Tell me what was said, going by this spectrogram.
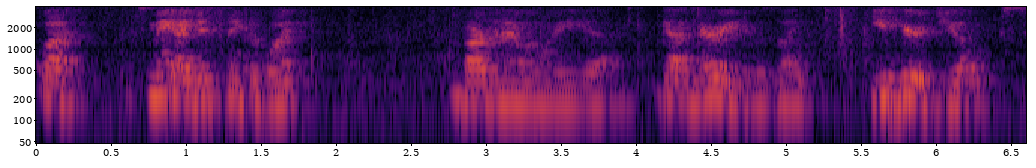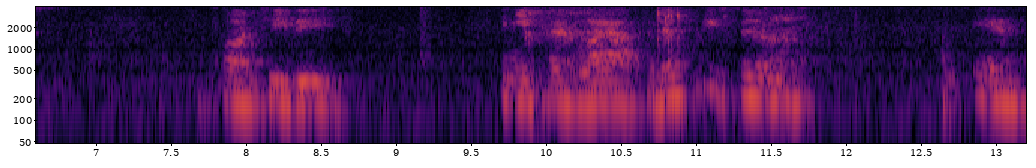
Well, to me, I just think of what Barbara and I, when we uh, got married, it was like you'd hear jokes on TV and you kind of laugh, and then pretty soon, and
